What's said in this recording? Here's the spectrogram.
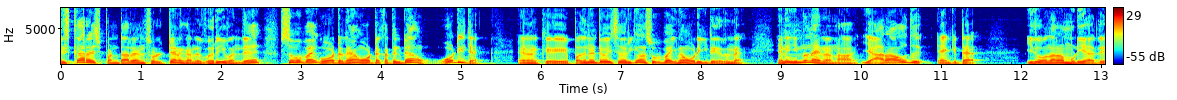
டிஸ்கரேஜ் பண்ணிட்டாருன்னு சொல்லிட்டு எனக்கு அந்த வெறி வந்து சூப்பர் பைக் ஓட்டினேன் ஓட்ட கற்றுக்கிட்டேன் ஓட்டிட்டேன். எனக்கு பதினெட்டு வயசு வரைக்கும் சூப்பர் பைக் தான் ஓடிக்கிட்டு இருந்தேன். எனக்கு இன்னொன்று என்னென்னா யாராவது என்கிட்ட இது உன்னால முடியாது.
